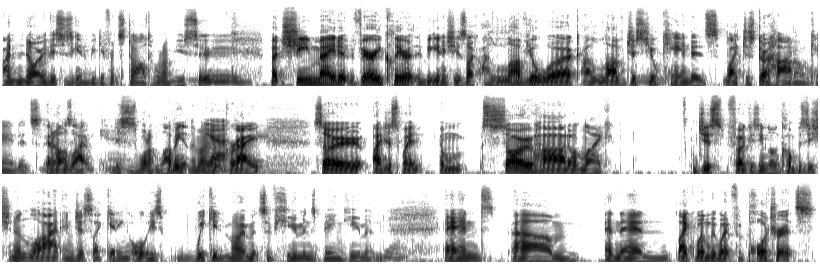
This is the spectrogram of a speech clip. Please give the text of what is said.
I know this is going to be a different style to what I'm used to. Mm. But she made it very clear at the beginning. She's like, I love your work. I love just Mm. your candids. Like, just go hard on candids. And I was like, this is what I'm loving at the moment. Yeah. Great. So I just went and so hard on like just focusing on composition and light and just like getting all these wicked moments of humans being human. And um and then like when we went for portraits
